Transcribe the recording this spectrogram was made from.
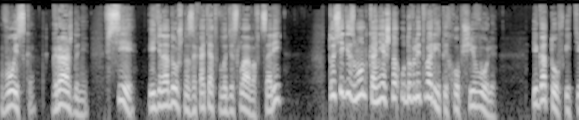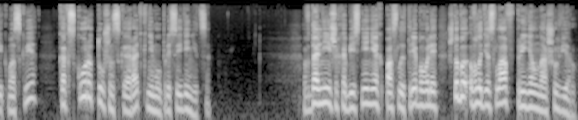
войска, граждане, все единодушно захотят Владислава в цари, то Сигизмунд, конечно, удовлетворит их общей воле и готов идти к Москве, как скоро Тушинская рать к нему присоединится. В дальнейших объяснениях послы требовали, чтобы Владислав принял нашу веру.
